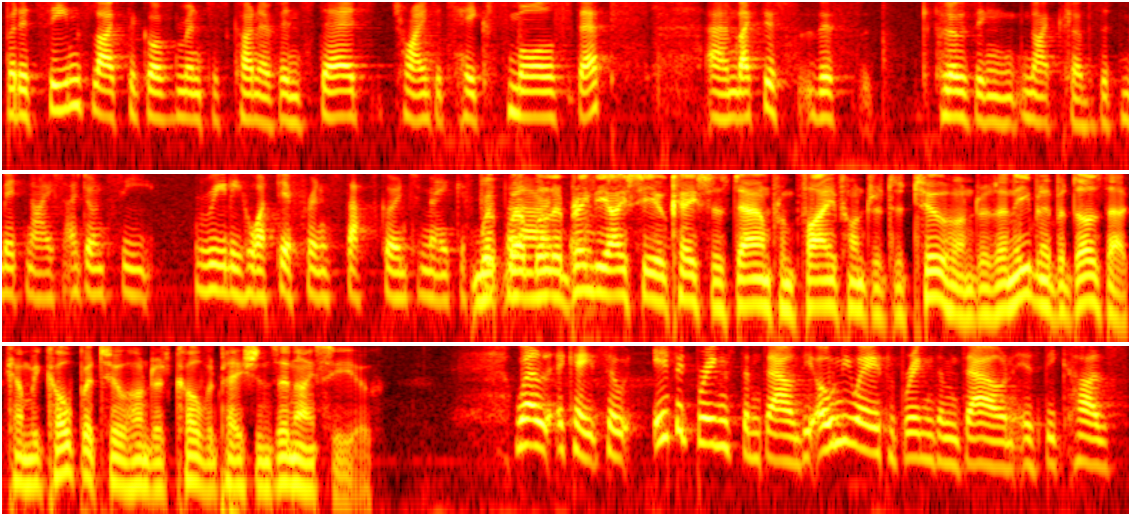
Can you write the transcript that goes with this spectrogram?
But it seems like the government is kind of instead trying to take small steps, um, like this. This closing nightclubs at midnight. I don't see really what difference that's going to make if Well, well, will it bring the ICU cases down from 500 to 200? And even if it does that, can we cope with 200 COVID patients in ICU? Well, okay, so if it brings them down, the only way it'll bring them down is because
